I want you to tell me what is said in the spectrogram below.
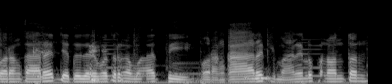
Orang karet jatuh dari motor nggak mati. Orang karet gimana lu penonton?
